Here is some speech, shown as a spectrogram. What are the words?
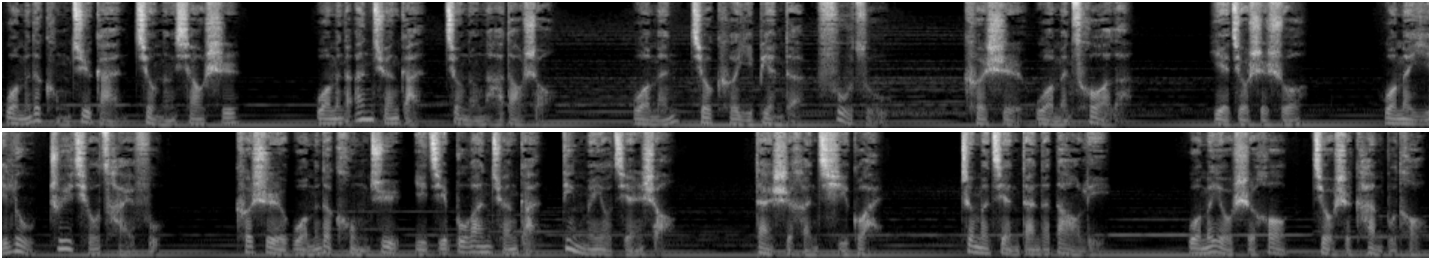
我们的恐惧感就能消失，我们的安全感就能拿到手，我们就可以变得富足。可是我们错了，也就是说，我们一路追求财富。可是我们的恐惧以及不安全感并没有减少，但是很奇怪，这么简单的道理，我们有时候就是看不透。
